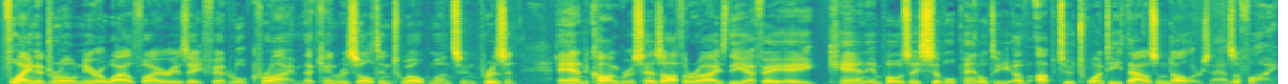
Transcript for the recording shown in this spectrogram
Flying a drone near a wildfire is a federal crime that can result in 12 months in prison. And Congress has authorized the FAA can impose a civil penalty of up to $20,000 as a fine.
